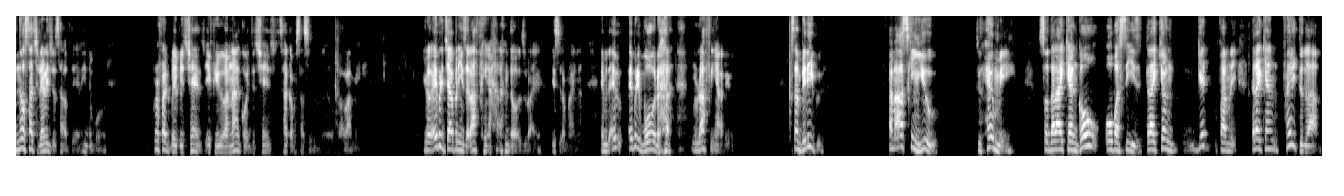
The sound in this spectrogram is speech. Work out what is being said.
no such religious out there in the world. Prophet will be changed if you are not going to change circumstances about me you know, every Japanese are laughing at those, right? Islam right now. And every, every word laughing at you. Because I believe I'm asking you to help me so that I can go overseas, that I can get family, that I can pray to love,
